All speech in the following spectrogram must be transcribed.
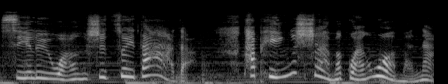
西律王是最大的，他凭什么管我们呢？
